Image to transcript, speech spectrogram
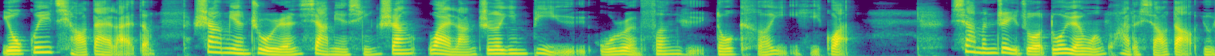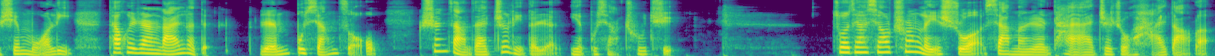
由归桥带来的，上面住人，下面行商，外廊遮阴避雨，无论风雨都可以一贯。厦门这一座多元文化的小岛有些魔力，它会让来了的人不想走，生长在这里的人也不想出去。作家肖春雷说：“厦门人太爱这座海岛了，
